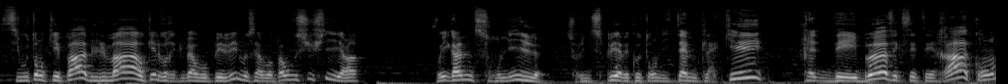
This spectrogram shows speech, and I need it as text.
Si vous tankez pas, Bulma, ok, vous récupérez vos PV, mais ça va pas vous suffire. Hein. Vous voyez quand même 100 000 sur une spé avec autant d'items claqués, des buffs, etc. Quand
